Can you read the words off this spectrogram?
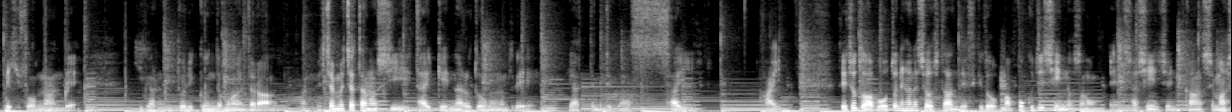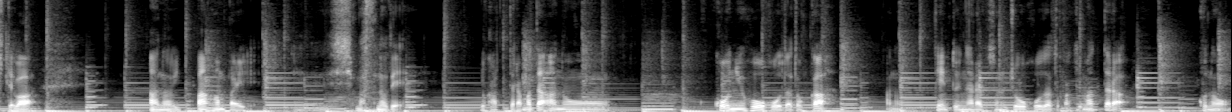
ぜひそんなんで気軽に取り組んでもらえたら、めちゃめちゃ楽しい体験になると思うので、やってみてください。はい。で、ちょっとは冒頭に話をしたんですけど、まあ、僕自身のその、写真集に関しましては、あの、一般販売、しますので、よかったらまた、あの、購入方法だとか、テントに並ぶその情報だとか決まったら、この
